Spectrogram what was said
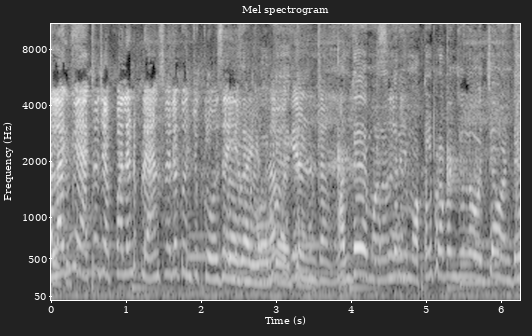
అలాగే మేము యాక్చువల్ చెప్పాలంటే ప్లాన్స్ వల్ల కొంచెం క్లోజ్ అయ్యాము అంతే మనందరం ఈ మొక్కల ప్రపంచంలో వచ్చామంటే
